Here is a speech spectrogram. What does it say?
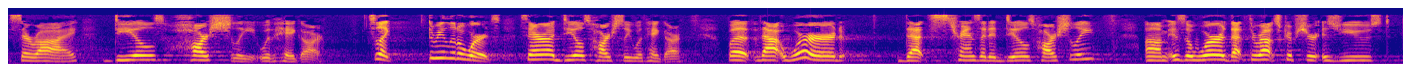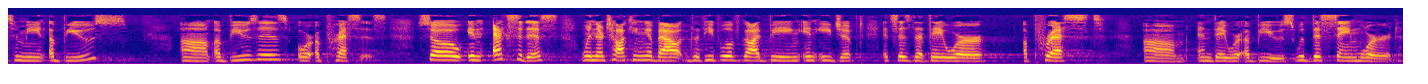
Sarai deals harshly with Hagar. So like three little words. Sarah deals harshly with Hagar. But that word that's translated deals harshly um, is a word that throughout Scripture is used to mean abuse, um, abuses, or oppresses. So in Exodus, when they're talking about the people of God being in Egypt, it says that they were oppressed um, and they were abused with this same word.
